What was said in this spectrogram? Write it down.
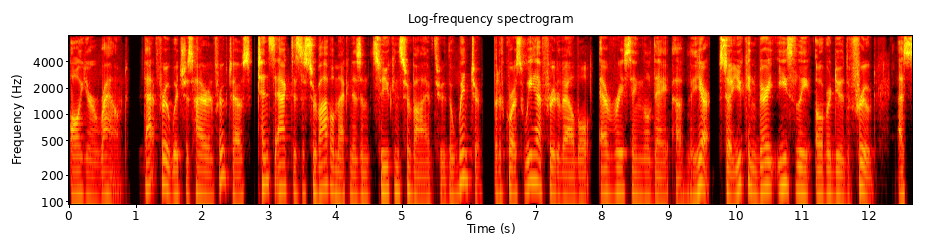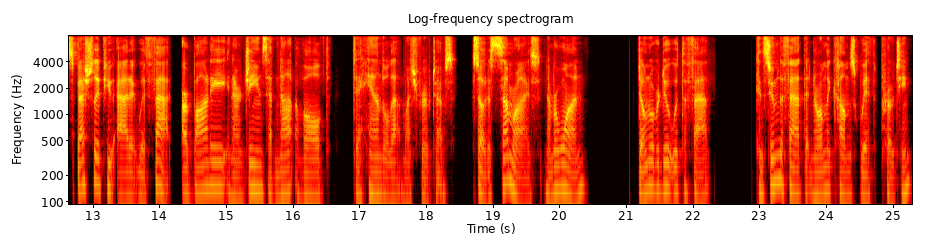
all year round. That fruit, which is higher in fructose, tends to act as a survival mechanism so you can survive through the winter. But of course, we have fruit available every single day of the year. So you can very easily overdo the fruit, especially if you add it with fat. Our body and our genes have not evolved to handle that much fructose. So to summarize, number one, don't overdo it with the fat. Consume the fat that normally comes with protein.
